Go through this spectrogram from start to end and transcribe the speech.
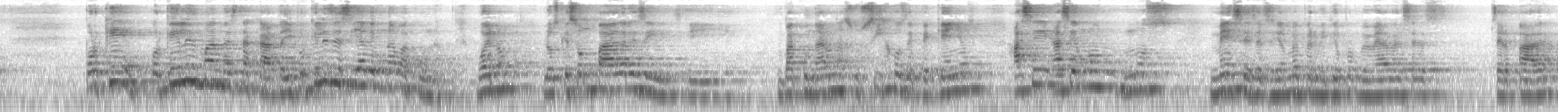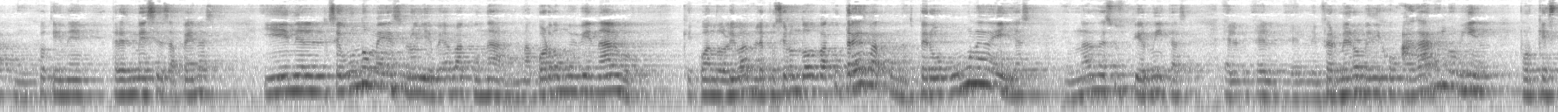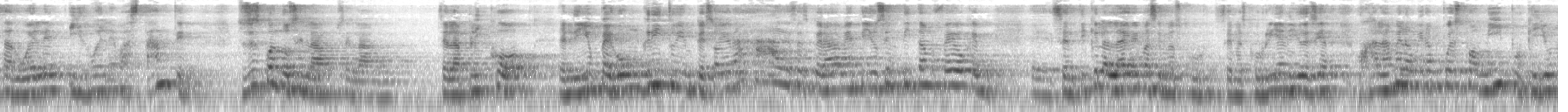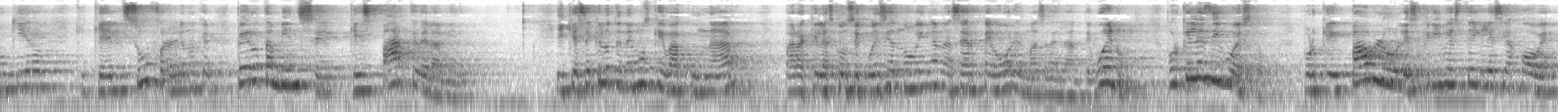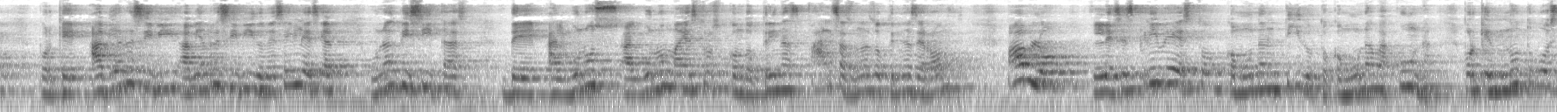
¿Por qué? ¿Por qué les manda esta carta? ¿Y por qué les decía de una vacuna? Bueno, los que son padres y, vacunaron a sus hijos de pequeños, hace, hace unos, meses el Señor me permitió por primera vez ser, ser padre, mi hijo tiene tres meses apenas, y en el segundo mes lo llevé a vacunar. Me acuerdo muy bien algo, que cuando le, le pusieron dos tres vacunas, pero una de ellas, una de sus piernitas, el, el, enfermero me dijo, agárrelo bien porque esta duele y duele bastante. Entonces cuando se la, se la, se la aplicó, el niño pegó un grito y empezó a llorar desesperadamente. Y yo sentí tan feo que eh, sentí que las lágrimas se me, se me, escurrían y yo decía, ojalá me la hubieran puesto a mí porque yo no quiero que, que él sufra, yo no quiero. pero también sé que es parte de la vida y que sé que lo tenemos que vacunar para que las consecuencias no vengan a ser peores más adelante. Bueno, ¿por qué les digo esto? Porque Pablo le escribe a esta iglesia joven porque había recibido, habían recibido en esa iglesia unas visitas de algunos, algunos maestros con doctrinas falsas, unas doctrinas erróneas. Pablo les escribe esto como un antídoto, como una vacuna, porque no todo,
